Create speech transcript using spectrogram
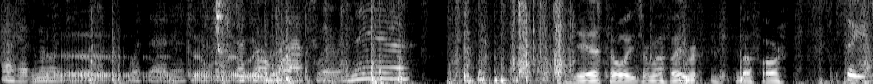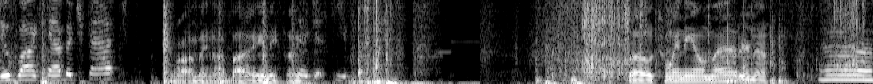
I have no idea Uh, what that is. That's all either. glassware in there. Yeah, toys are my favorite by far. So you do buy Cabbage Patch? Well, I mean, I buy anything. They just you. So 20 on that or no? Uh,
